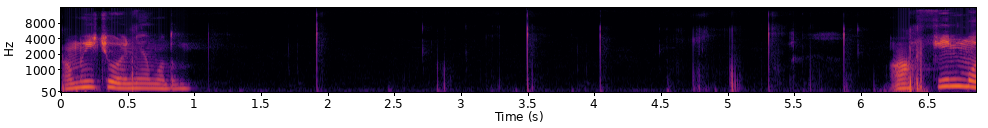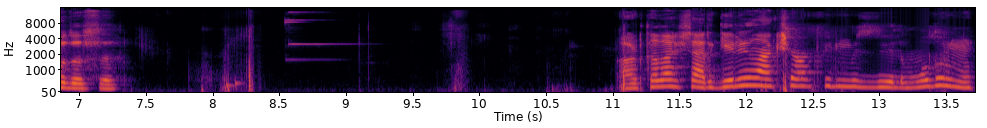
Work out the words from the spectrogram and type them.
Ama hiç oynayamadım. Ah film odası. Arkadaşlar gelin akşam film izleyelim olur mu?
